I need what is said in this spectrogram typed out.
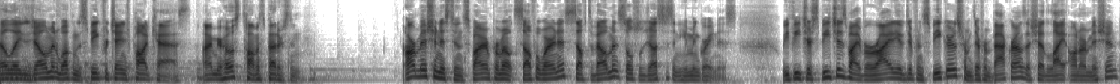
Hello, ladies and gentlemen. Welcome to Speak for Change podcast. I'm your host, Thomas Pedersen. Our mission is to inspire and promote self awareness, self development, social justice, and human greatness. We feature speeches by a variety of different speakers from different backgrounds that shed light on our mission.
